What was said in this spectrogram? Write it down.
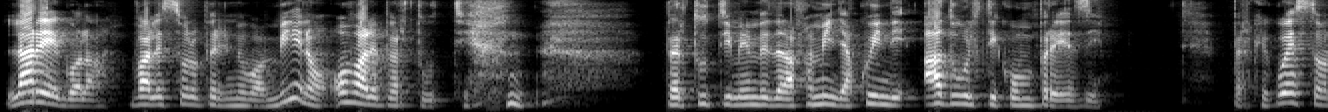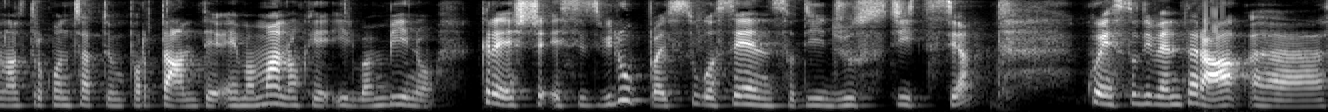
La regola vale solo per il mio bambino o vale per tutti? per tutti i membri della famiglia, quindi adulti compresi perché questo è un altro concetto importante e man mano che il bambino cresce e si sviluppa il suo senso di giustizia, questo diventerà, eh,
